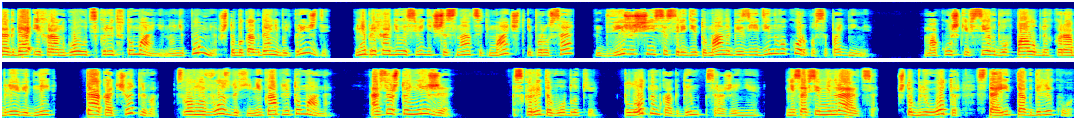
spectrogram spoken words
когда их рангоут скрыт в тумане, но не помню, чтобы когда-нибудь прежде мне приходилось видеть шестнадцать мачт и паруса, движущиеся среди тумана без единого корпуса под ними. Макушки всех двухпалубных кораблей видны так отчетливо, словно в воздухе ни капли тумана, а все, что ниже, скрыто в облаке, плотным, как дым сражения. Мне совсем не нравится, что Блюотер стоит так далеко.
